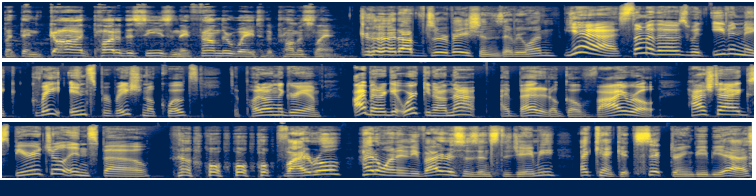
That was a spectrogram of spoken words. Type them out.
but then God parted the seas and they found their way to the promised land. Good observations, everyone. Yeah, some of those would even make great inspirational quotes to put on the gram. I better get working on that. I bet it'll go viral. Hashtag spiritual inspo. ho, ho, ho, viral? I don't want any viruses, Insta Jamie. I can't get sick during VBS.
